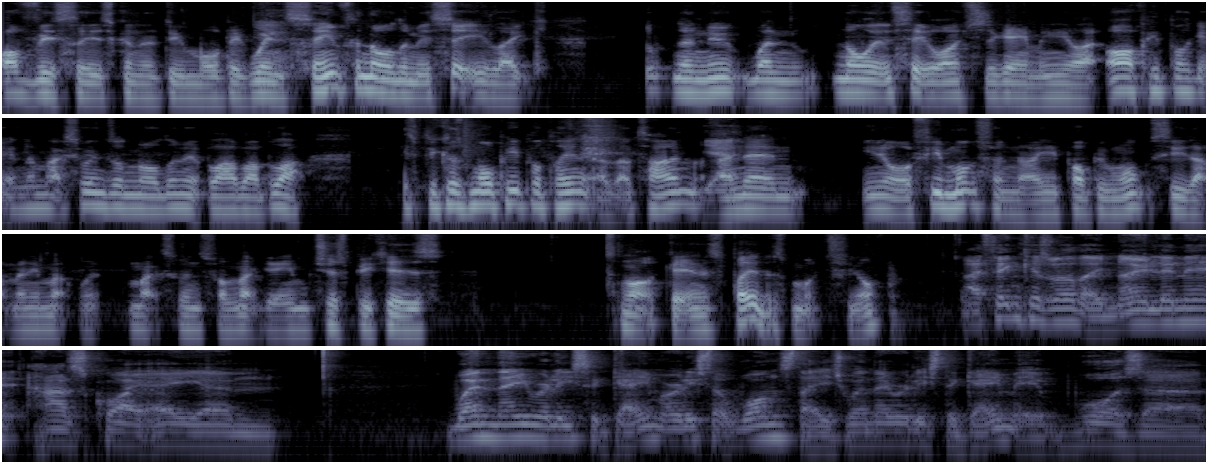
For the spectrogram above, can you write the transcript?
obviously it's going to do more big wins. Same for No Limit City. Like the new when No Limit City launches the game, and you're like, oh, people are getting the max wins on No Limit, blah blah blah. It's because more people playing it at that time, Yeah. and then you know, a few months from now, you probably won't see that many max wins from that game just because it's not getting as played as much. You know. I think as well though, No Limit has quite a um, when they release a game, or at least at one stage when they released a game, it was uh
